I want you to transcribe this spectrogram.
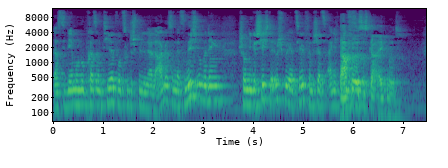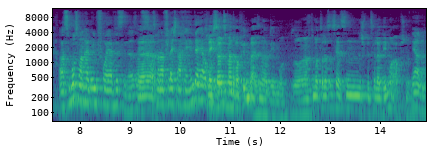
dass die Demo nur präsentiert, wozu das Spiel in der Lage ist und jetzt nicht unbedingt schon die Geschichte im Spiel erzählt, finde ich jetzt eigentlich Dafür ist es geeignet. Aber das muss man halt eben vorher wissen, ne? Sonst Ja, ja. ist man dann vielleicht nachher hinterher auch Vielleicht sollte man darauf hinweisen in der Demo. So nach dem Motto, das ist jetzt ein spezieller Demo-Abschnitt. Ja, ne?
